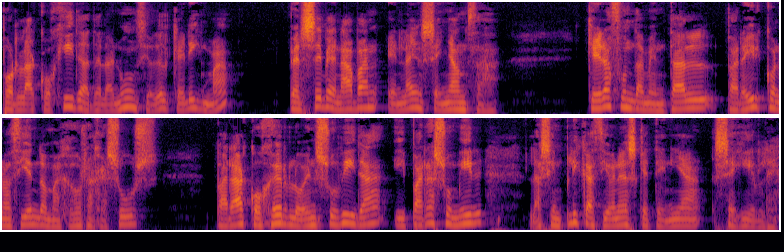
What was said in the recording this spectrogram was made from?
por la acogida del anuncio del querigma perseveraban en la enseñanza, que era fundamental para ir conociendo mejor a Jesús, para acogerlo en su vida y para asumir las implicaciones que tenía seguirle.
